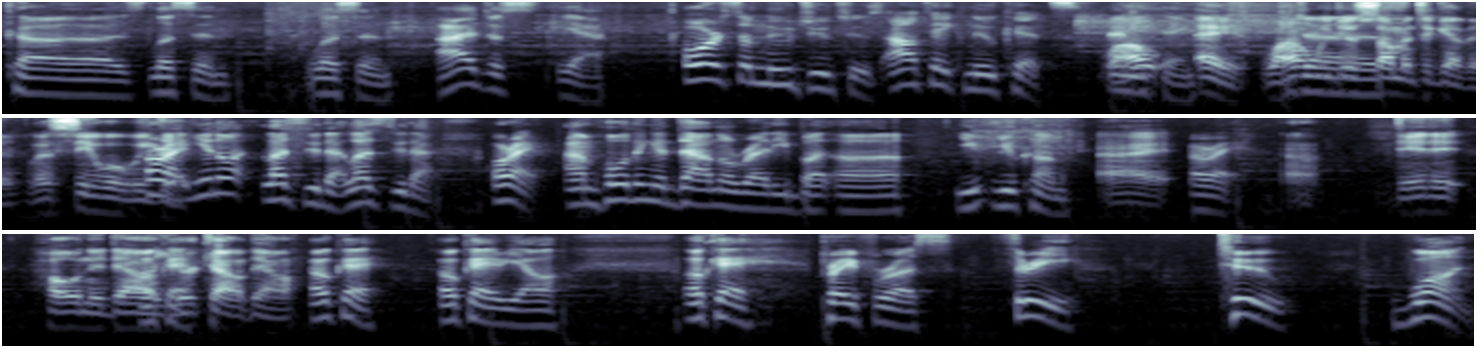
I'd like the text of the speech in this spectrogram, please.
Cause listen, listen. I just yeah. Or some new jutsus. I'll take new kits. Well, Anything. hey, why don't we just Just- summon together? Let's see what we All get. right, you know what? Let's do that. Let's do that. All right, I'm holding it down already, but uh, you you come. All right, All right. uh, did it. Holding it down. Okay. Your countdown. Okay. Okay, y'all. Okay, pray for us. Three, two, one.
